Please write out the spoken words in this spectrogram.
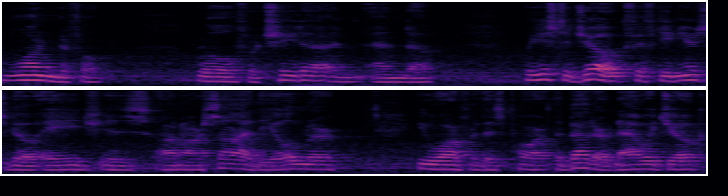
wonderful role for Chita, and and uh, we used to joke 15 years ago, age is on our side. The older you are for this part, the better. Now we joke,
